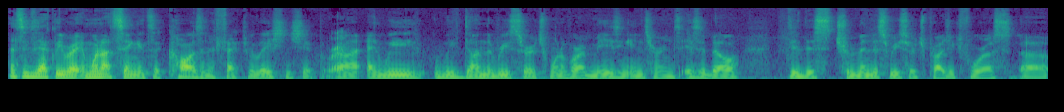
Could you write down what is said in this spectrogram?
That's exactly right, and we're not saying it's a cause and effect relationship. Right. Uh, and we we've done the research. One of our amazing interns, Isabel, did this tremendous research project for us uh,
